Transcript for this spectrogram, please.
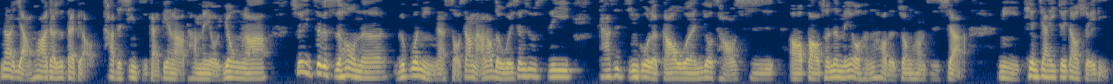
那氧化掉就代表它的性质改变啦，它没有用啦。所以这个时候呢，如果你拿手上拿到的维生素 C，它是经过了高温又潮湿哦，保存的没有很好的状况之下，你添加一堆到水里。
